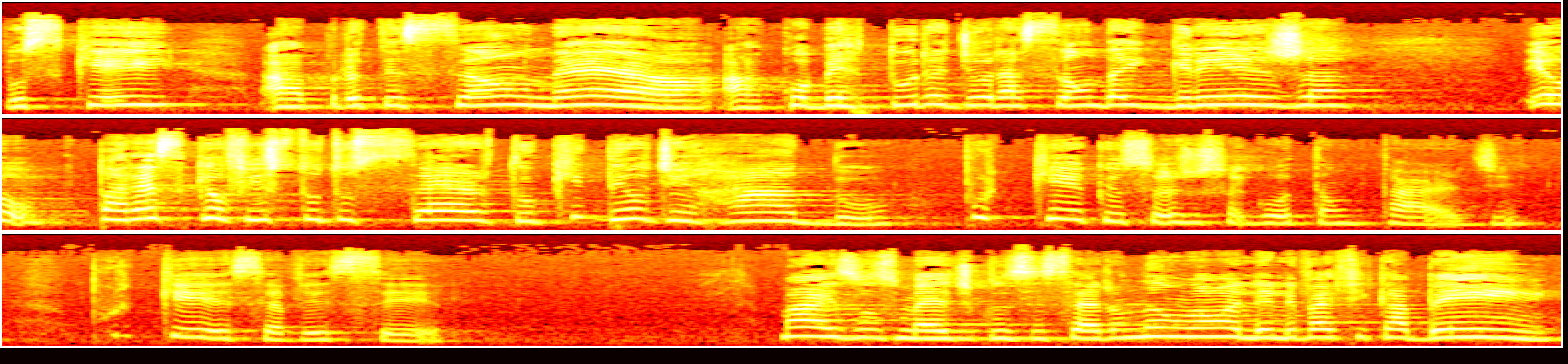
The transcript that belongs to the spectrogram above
busquei a proteção, né, a, a cobertura de oração da igreja. Eu parece que eu fiz tudo certo. O que deu de errado? Por que, que o Senhor chegou tão tarde? Por que esse AVC? Mas os médicos disseram: não, olha, ele vai ficar bem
